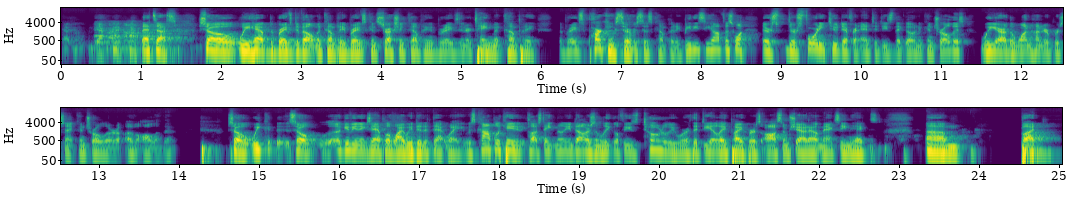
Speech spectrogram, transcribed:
Yeah, that's us. So we have the Braves Development Company, Braves Construction Company, the Braves Entertainment Company, the Braves Parking Services Company, BDC Office One. There's there's 42 different entities that go in and control this. We are the 100% controller of all of them. So we so I'll give you an example of why we did it that way. It was complicated. It cost eight million dollars in legal fees. Totally worth it. DLA Piper is awesome. Shout out Maxine Hicks. Um, but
